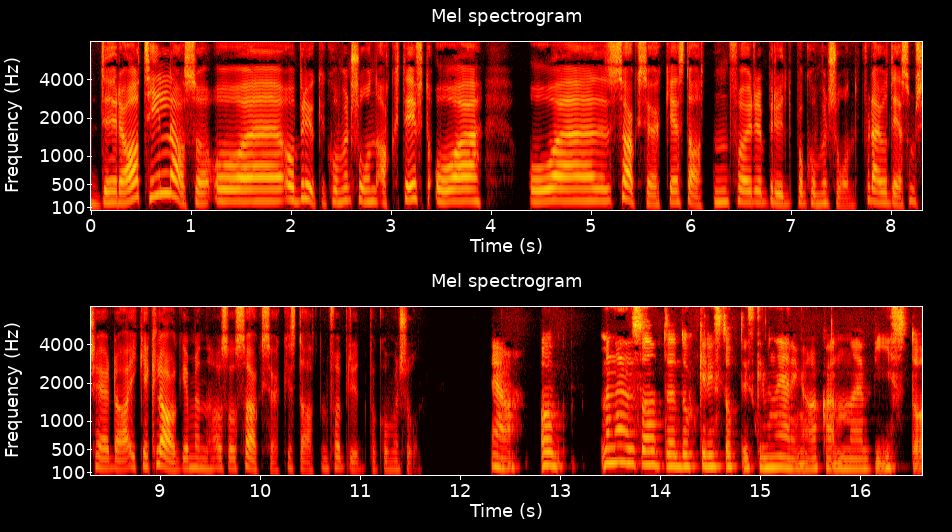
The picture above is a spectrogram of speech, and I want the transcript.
dra til, altså, og, og bruke konvensjonen aktivt. og og eh, saksøke staten for brudd på konvensjonen. For det er jo det som skjer da, ikke klage, men altså saksøke staten for brudd på konvensjonen. Ja, og, men er det sånn at dere i Stopp diskrimineringa kan eh, bistå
